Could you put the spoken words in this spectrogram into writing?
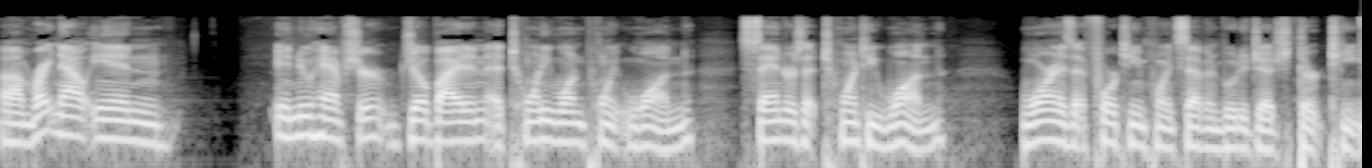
Um, right now in in New Hampshire, Joe Biden at twenty one point one, Sanders at twenty one. Warren is at 14.7, Buttigieg 13.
